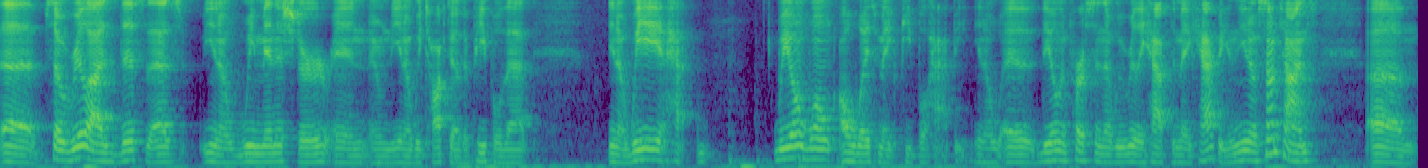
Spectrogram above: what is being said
uh, so realize this as you know we minister and and you know we talk to other people that you know we ha- we won't always make people happy. You know, uh, the only person that we really have to make happy, and you know, sometimes um,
